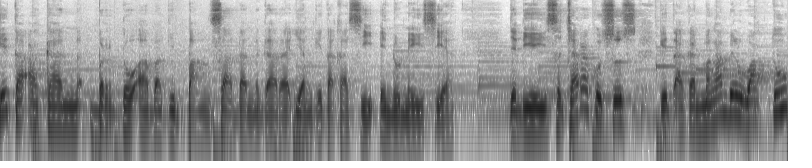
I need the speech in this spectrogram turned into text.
Kita akan berdoa bagi bangsa dan negara yang kita kasih Indonesia jadi secara khusus kita akan mengambil waktu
